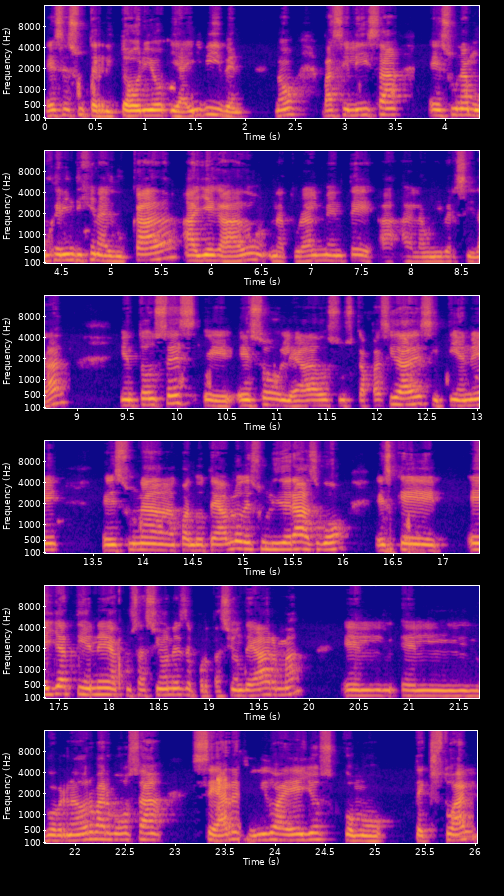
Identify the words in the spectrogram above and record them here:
ese es su territorio y ahí viven. ¿No? Basilisa es una mujer indígena educada, ha llegado naturalmente a, la universidad, entonces eh, eso le ha dado sus capacidades y tiene es una, cuando te hablo de su liderazgo, es que ella tiene acusaciones de portación de arma. El, gobernador Barbosa se ha referido a ellos como textual,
